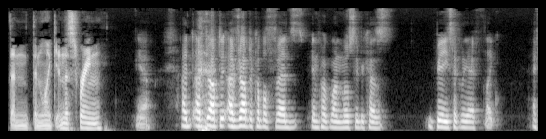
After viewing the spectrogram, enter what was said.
than, than like in the spring. yeah. I, I've dropped it. I've dropped a couple threads in Pokemon mostly because basically I like I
